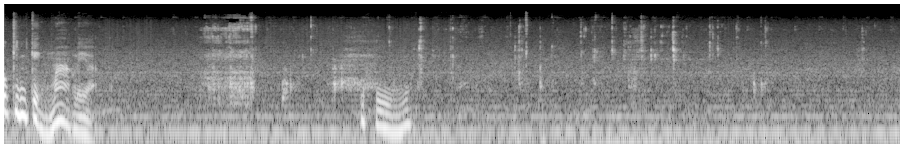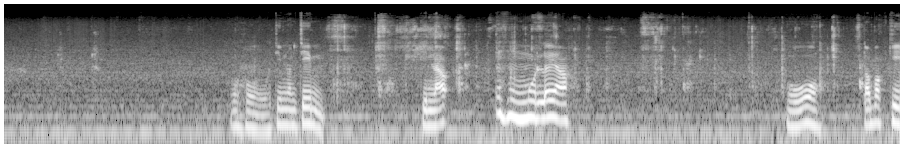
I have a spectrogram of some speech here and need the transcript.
เขากินเก่งมากเลยอะโอ้โหโอ้โห จิ้มน้ำจิ้ม กินแล้วหมดเลยเหรอโอ้ตอบกกี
